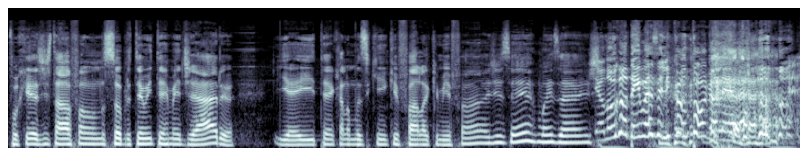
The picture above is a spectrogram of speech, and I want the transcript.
Porque a gente tava falando sobre ter um intermediário. E aí tem aquela musiquinha que fala que me faz dizer Moisés. Eu não cantei, mas ele cantou, galera.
